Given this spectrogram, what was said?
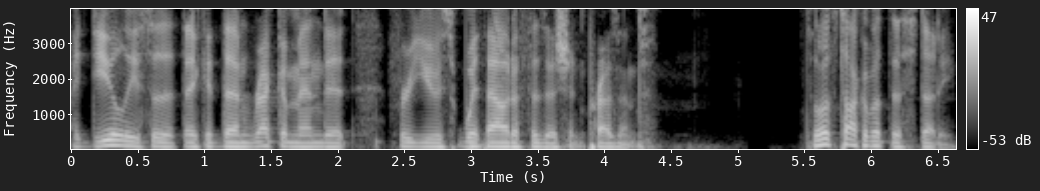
ideally so that they could then recommend it for use without a physician present. So let's talk about this study.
